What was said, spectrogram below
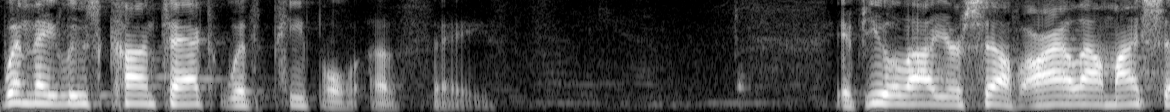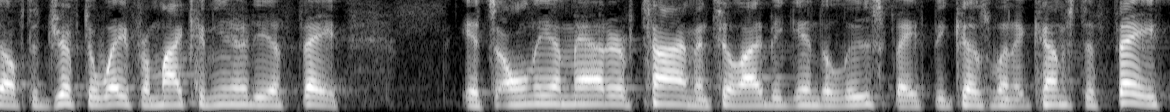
when they lose contact with people of faith. If you allow yourself, or I allow myself, to drift away from my community of faith, it's only a matter of time until I begin to lose faith because when it comes to faith,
